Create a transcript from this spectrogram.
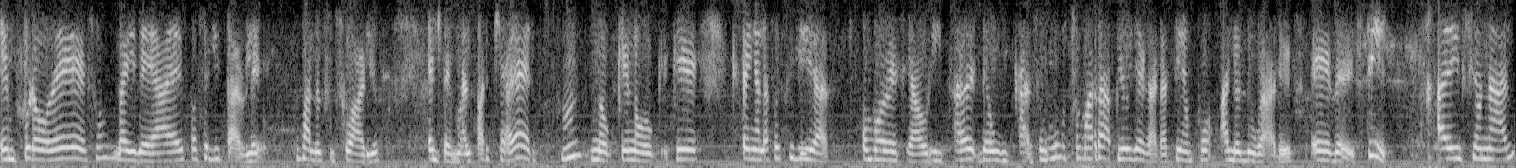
en pro de eso, la idea es facilitarle pues, a los usuarios el tema del parqueadero, no que no que, que tengan la facilidad, como decía ahorita, de, ubicarse mucho más rápido llegar a tiempo a los lugares eh, de destino. Adicional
